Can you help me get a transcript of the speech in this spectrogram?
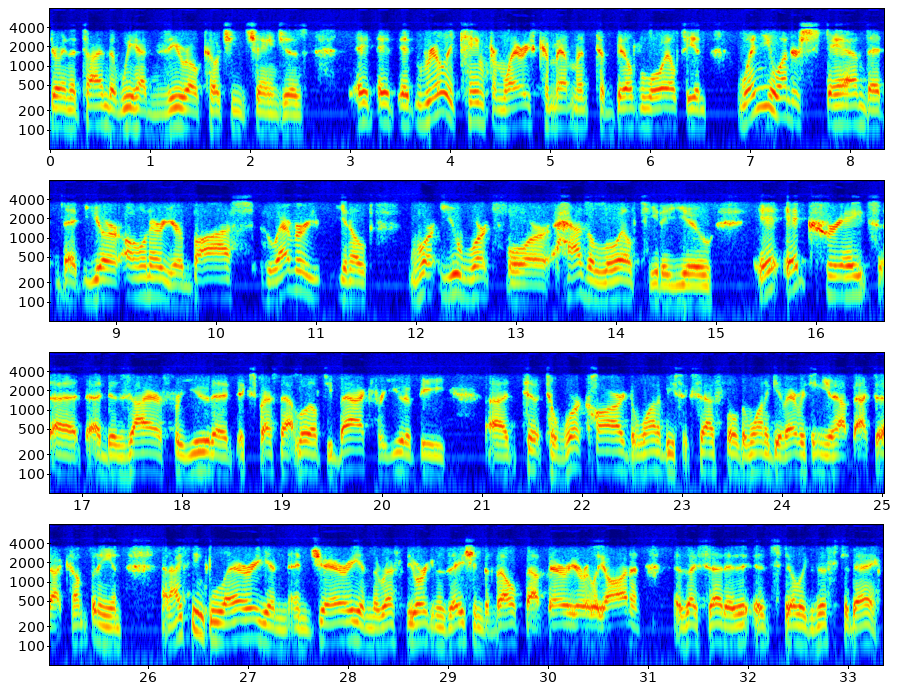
during the time that we had zero coaching changes. It, it, it really came from Larry's commitment to build loyalty. And when you understand that, that your owner, your boss, whoever, you know, work, you work for has a loyalty to you, it, it creates a, a desire for you to express that loyalty back, for you to be uh, to, to work hard, to want to be successful, to want to give everything you have back to that company. And, and I think Larry and, and Jerry and the rest of the organization developed that very early on. And as I said, it, it still exists today.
